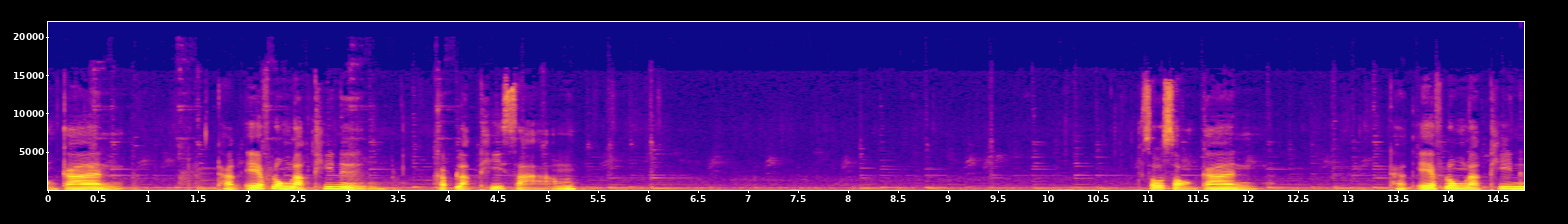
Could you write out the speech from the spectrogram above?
2ก้านถัก F ลงหลักที่ 1 กับหลักที่ 3โซ่2ก้าน ถัก F ลงหลักที่ 1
